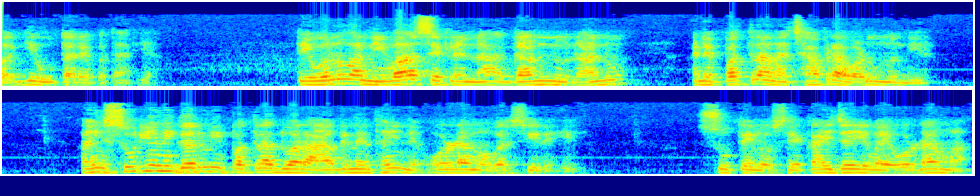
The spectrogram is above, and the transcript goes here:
વાગ્યે ઉતારે પધાર્યા. તેઓનો આ નિવાસ એટલે ગામનું નાનું અને પતરાના છાપરાવાળું મંદિર. અહીં સૂર્યની ગરમી પતરા દ્વારા આગને થઈને ઓરડામાં વરસી રહેલી. સૂતેલો શેકાઈ જાય એવા ઓરડામાં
